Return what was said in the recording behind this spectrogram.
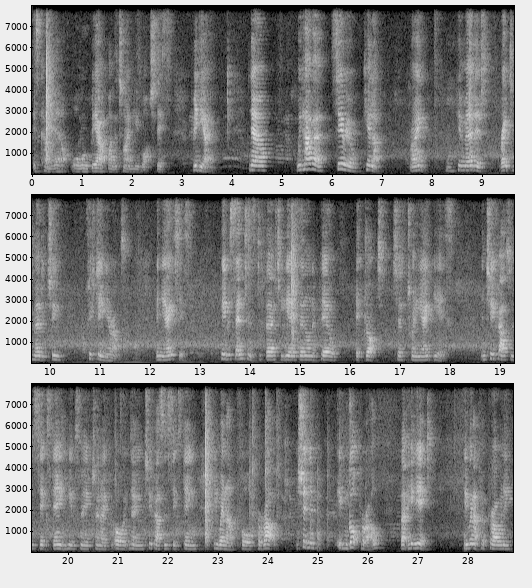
is coming out, or will be out by the time you watch this video. Now, we have a serial killer, right, who murdered, raped and murdered two 15 year olds in the 80s. He was sentenced to 30 years, then on appeal it dropped to 28 years. In 2016 he was moved to an open, oh, or no, in 2016 he went up for parole. He shouldn't have even got parole, but he did. He went up for parole and he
